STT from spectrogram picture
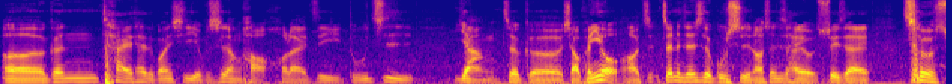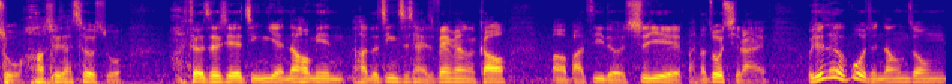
呃，跟太太的关系也不是很好，后来自己独自养这个小朋友啊，真真人真事的故事，然后甚至还有睡在厕所哈，睡在厕所的这些经验，那后面他的净资产也是非常非常的高，啊，把自己的事业把它做起来，我觉得这个过程当中。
